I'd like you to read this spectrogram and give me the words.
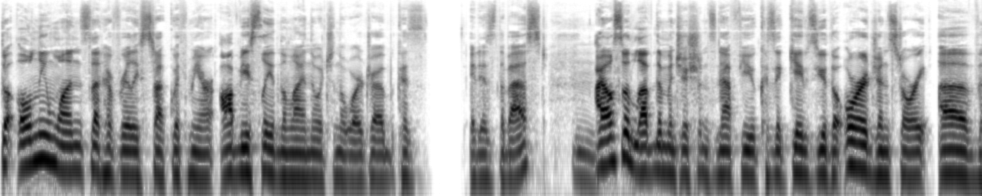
The only ones that have really stuck with me are obviously The Lion, the Witch, and the Wardrobe because it is the best. Mm. I also love The Magician's Nephew because it gives you the origin story of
